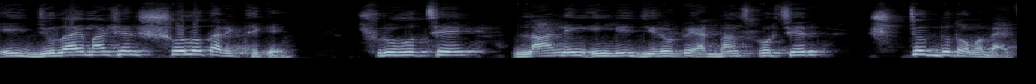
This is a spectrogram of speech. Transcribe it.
এই জুলাই মাসের ষোলো তারিখ থেকে শুরু হচ্ছে learning English zero to advance কোর্সের চোদ্দতম batch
